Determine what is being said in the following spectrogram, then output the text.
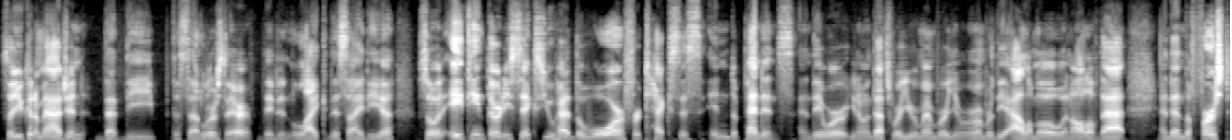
So you can imagine that the, the settlers there, they didn't like this idea. So in 1836, you had the War for Texas Independence. And they were, you know, and that's where you remember, you remember the Alamo and all of that. And then the first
